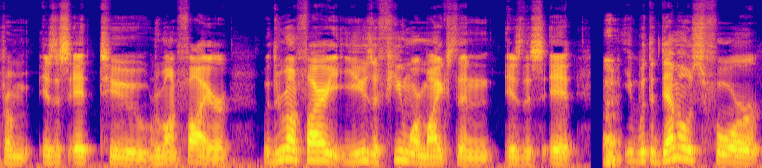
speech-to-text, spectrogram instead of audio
from Is This It to Room on Fire. With Room on Fire, you use a few more mics than Is This It. With the demos for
